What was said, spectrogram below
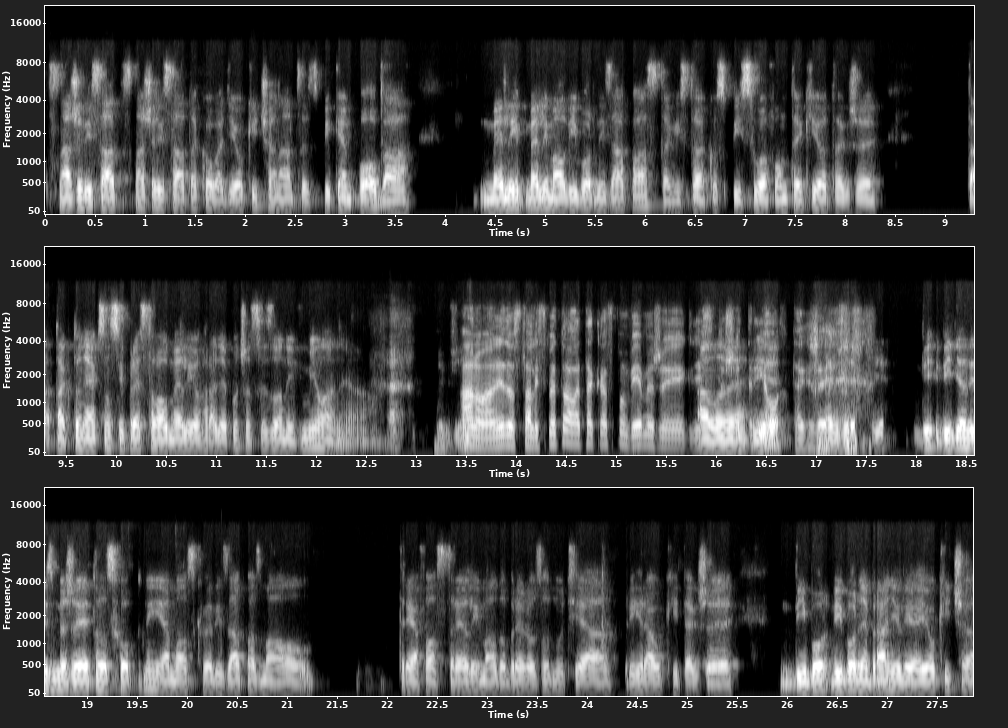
snažili sa, snažili sa atakovať Jokiča na cez pick and pop a Meli, Meli mal výborný zápas, takisto ako Spisu a Fontecchio, takže tá, takto nejak som si predstavoval Melio hrať aj počas sezóny v Milane. A, takže... Áno, a nedostali sme to, ale tak aspoň vieme, že kde ale si to šetril. Je, takže... takže je, videli sme, že je toho schopný a mal skvelý zápas, mal triafal strely, mal dobré rozhodnutia, prihrávky, takže výbor, výborne bránili aj Jokiča,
